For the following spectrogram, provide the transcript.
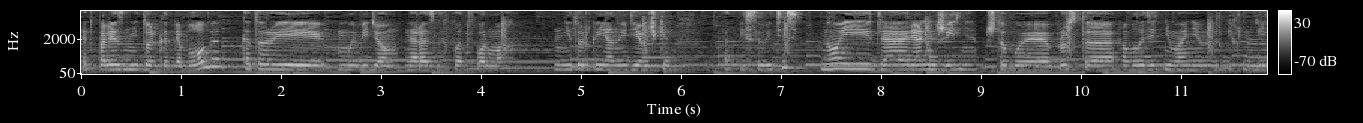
Это полезно не только для блога, который мы ведем на разных платформах, не только я, но и девочки, подписывайтесь, но и для реальной жизни, чтобы просто овладеть вниманием других людей.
